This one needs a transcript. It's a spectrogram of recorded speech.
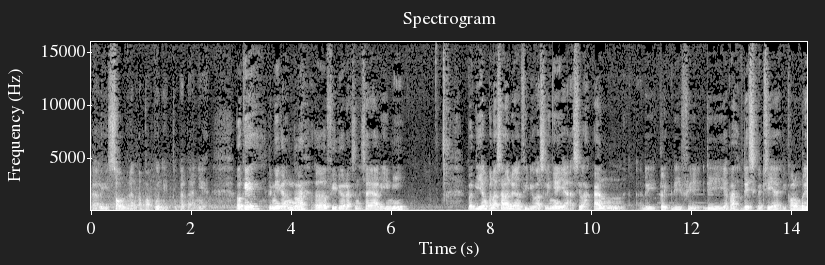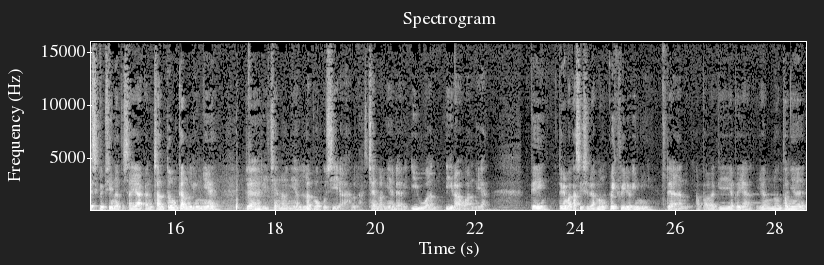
dari sound dan apa pun itu katanya Oke, demikianlah eh, video reaction saya hari ini. Bagi yang penasaran dengan video aslinya ya silahkan diklik di di apa deskripsi ya di kolom deskripsi nanti saya akan cantumkan linknya dari channelnya Lebokusia lah channelnya dari Iwan Irawan ya. Oke, terima kasih sudah mengklik video ini dan apalagi apa ya yang nontonnya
